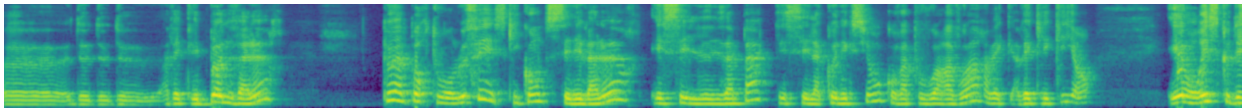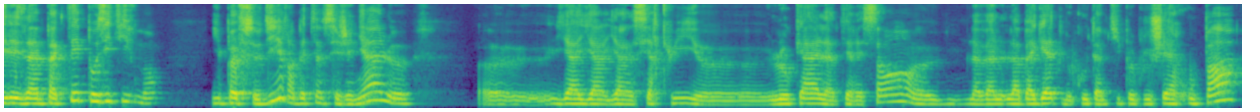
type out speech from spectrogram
euh, de, avec les bonnes valeurs, peu importe où on le fait, ce qui compte, c'est les valeurs et c'est les impacts et c'est la connexion qu'on va pouvoir avoir avec, avec les clients. Et on risque de les impacter positivement. ils peuvent se dire ah ben c'est génial, euh, il y, a, il y a- un circuit euh, local intéressant, euh, la, baguette me coûte un petit peu plus cher ou pas,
